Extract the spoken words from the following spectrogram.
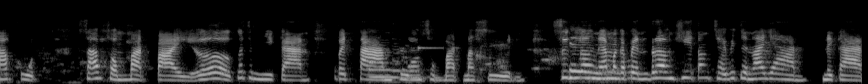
มาขุดทรัพย์สมบัติไป เออ ก็จะมีการไปตามทวงสมบัติมาคืน ซึ่งเรื่องเนี้ยมันก็เป็นเรื่องที่ต้องใช้วิจารณญาณในการ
